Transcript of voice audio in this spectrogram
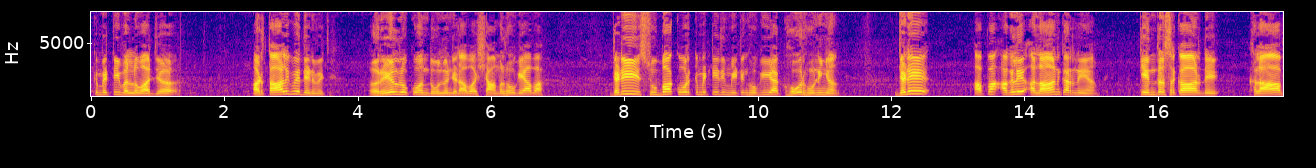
ਕਮੇਟੀ ਵੱਲੋਂ ਅੱਜ 48ਵੇਂ ਦਿਨ ਵਿੱਚ ਰੇਲ ਰੋਕੋ ਅੰਦੋਲਨ ਜਿਹੜਾ ਵਾ ਸ਼ਾਮਲ ਹੋ ਗਿਆ ਵਾ। ਜਿਹੜੀ ਸੂਬਾ ਕੋਰ ਕਮੇਟੀ ਦੀ ਮੀਟਿੰਗ ਹੋ ਗਈ ਆ, ਇੱਕ ਹੋਰ ਹੋਣੀ ਆ। ਜਿਹੜੇ ਆਪਾਂ ਅਗਲੇ ਐਲਾਨ ਕਰਨੇ ਆ, ਕੇਂਦਰ ਸਰਕਾਰ ਦੇ ਖਿਲਾਫ,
